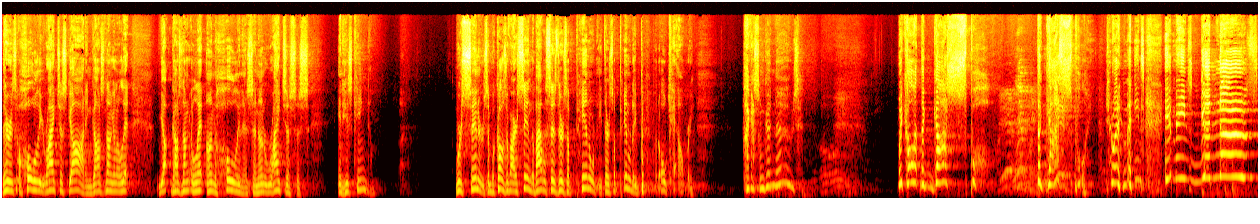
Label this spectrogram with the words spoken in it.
There is a holy, righteous God, and God's not going to let God's not going to let unholiness and unrighteousness in His kingdom. We're sinners, and because of our sin, the Bible says there's a penalty. There's a penalty, but oh Calvary, I got some good news. We call it the gospel. The gospel. You know what it means? It means good news.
